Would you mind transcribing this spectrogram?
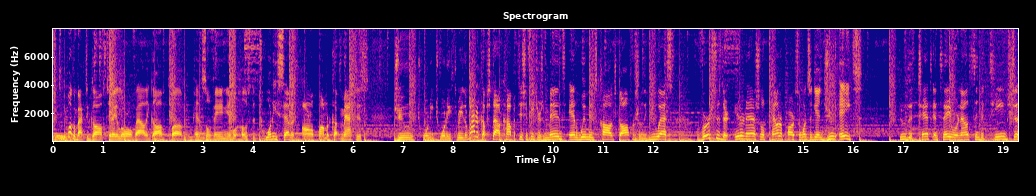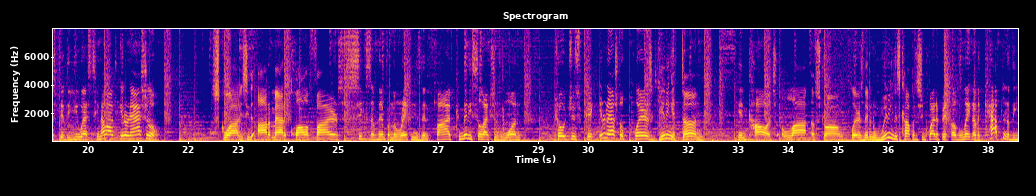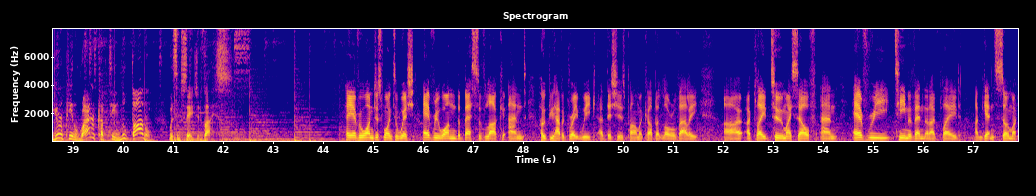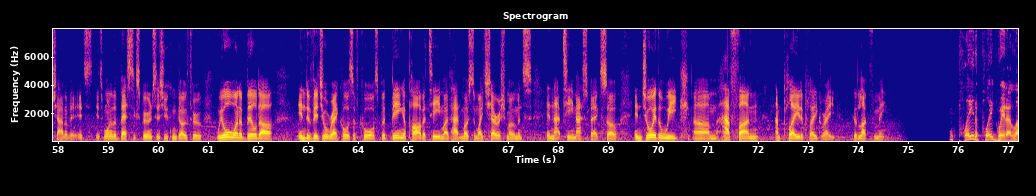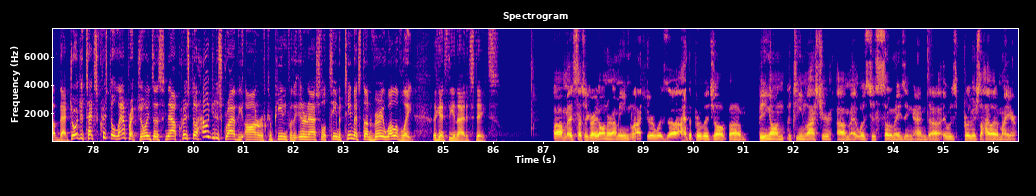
Welcome back to Golf Today. Laurel Valley Golf Club, Pennsylvania will host the 27th Arnold Palmer Cup matches June 2023. The Ryder Cup style competition features men's and women's college golfers from the U.S. versus their international counterparts. And once again, June 8th through the 10th. And today we're announcing the teams. Just did the U.S. team. How about the international squad? You see the automatic qualifiers, six of them from the rankings, then five committee selections, one coaches pick international players getting it done in college. A lot of strong players. They've been winning this competition quite a bit of late. Now, the captain of the European Ryder Cup team, Luke Donald, with some sage advice. Hey everyone, just wanted to wish everyone the best of luck and hope you have a great week at this year's Palmer Cup at Laurel Valley. Uh, I played two myself, and every team event that I've played, I'm getting so much out of it. It's it's one of the best experiences you can go through. We all want to build our individual records, of course, but being a part of a team, I've had most of my cherished moments in that team aspect. So enjoy the week, um, have fun, and play to play great. Good luck for me. Play to play great. I love that. Georgia Tech's Christo Lamprecht joins us now. Christo, how would you describe the honor of competing for the international team, a team that's done very well of late against the United States? Um, it's such a great honor. I mean, last year was uh, I had the privilege of um, being on the team last year. Um, it was just so amazing, and uh, it was pretty much the highlight of my year.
